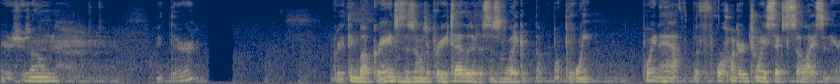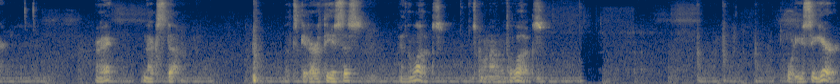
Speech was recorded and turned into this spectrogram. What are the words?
There's your zone right there. Great thing about grains is the zones are pretty tight. This is like a, a point, point and a half with 426 cell ice in here. All right, next step. Let's get our thesis and the lugs. What's going on with the lugs? What do you see here?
